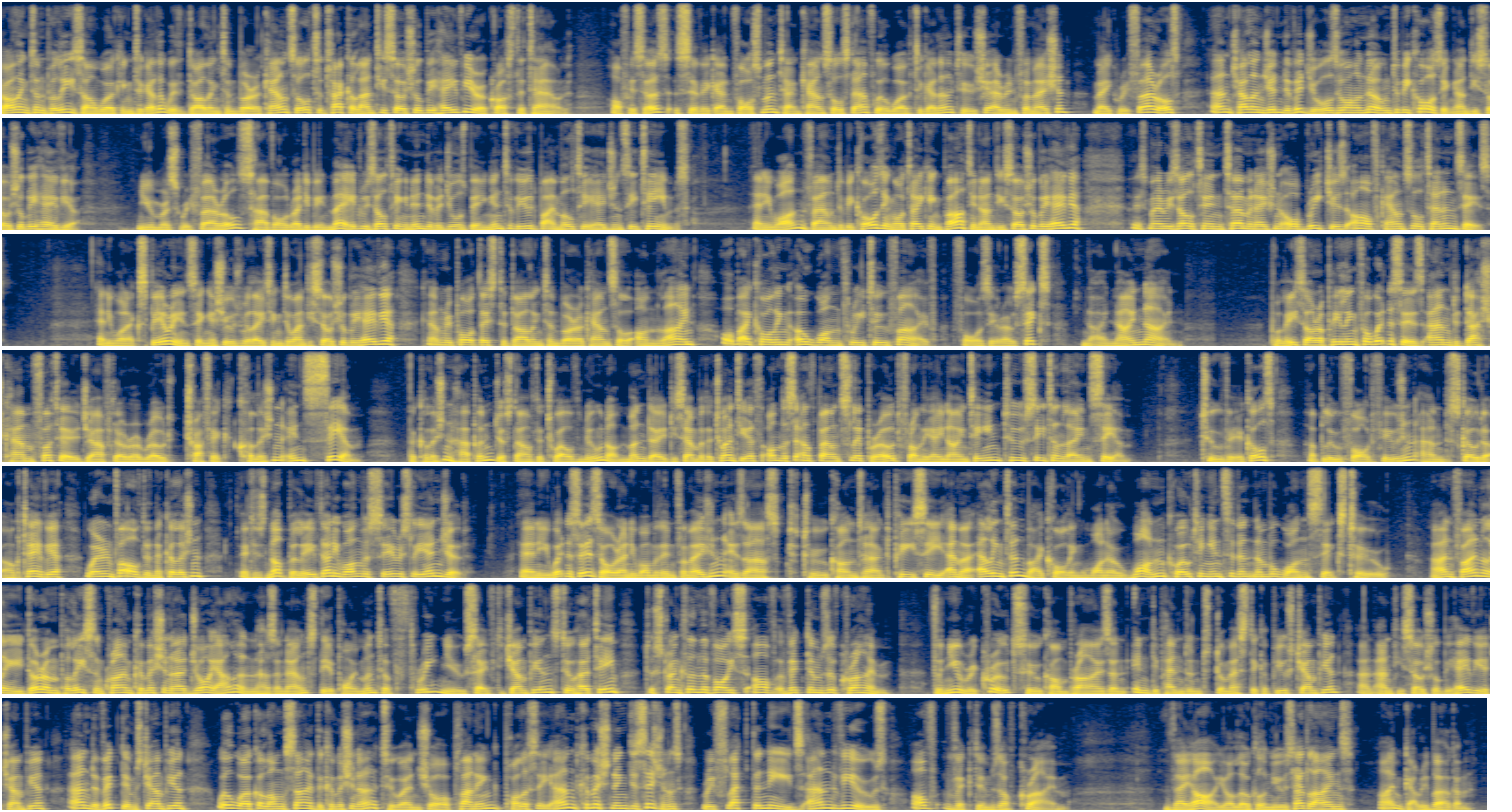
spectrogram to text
Darlington Police are working together with Darlington Borough Council to tackle antisocial behaviour across the town. Officers, civic enforcement, and council staff will work together to share information, make referrals, and challenge individuals who are known to be causing antisocial behaviour. Numerous referrals have already been made, resulting in individuals being interviewed by multi agency teams. Anyone found to be causing or taking part in antisocial behaviour, this may result in termination or breaches of council tenancies. Anyone experiencing issues relating to antisocial behaviour can report this to Darlington Borough Council online or by calling 01325 406 999. Police are appealing for witnesses and dashcam footage after a road traffic collision in Seaham. The collision happened just after 12 noon on Monday, December the 20th, on the southbound slip road from the A19 to Seaton Lane, Seaham. Two vehicles, a blue Ford Fusion and Skoda Octavia, were involved in the collision. It is not believed anyone was seriously injured. Any witnesses or anyone with information is asked to contact PC Emma Ellington by calling 101, quoting incident number 162. And finally, Durham Police and Crime Commissioner Joy Allen has announced the appointment of three new safety champions to her team to strengthen the voice of victims of crime. The new recruits, who comprise an independent domestic abuse champion, an antisocial behaviour champion, and a victims champion, will work alongside the Commissioner to ensure planning, policy, and commissioning decisions reflect the needs and views of victims of crime. They are your local news headlines. I'm Gary Burgum.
